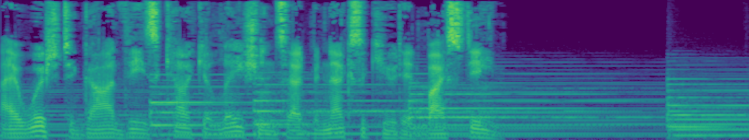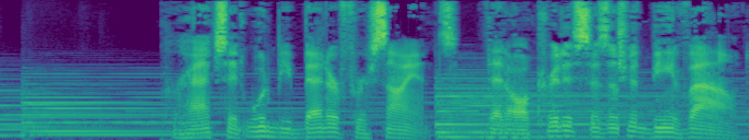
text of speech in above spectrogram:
I wish to God these calculations had been executed by steam. Perhaps it would be better for science, that all criticism should be avowed.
